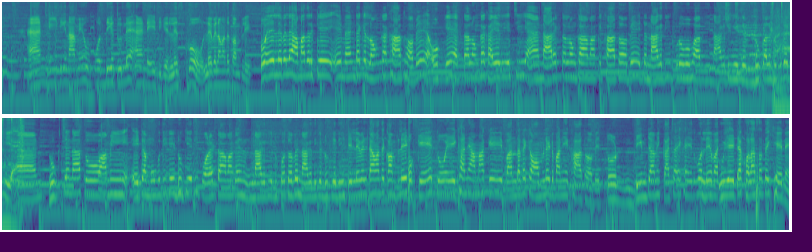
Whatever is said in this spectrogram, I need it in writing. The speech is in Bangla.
অ্যান্ড নিচ দিকে নামে উপর দিকে তুললে অ্যান্ড এই দিকে লেটস গো লেভেল আমাদের কমপ্লিট তো এই লেভেলে আমাদেরকে এই ম্যানটাকে লঙ্কা খাওয়াতে হবে। ওকে একটা লঙ্কা খাইয়ে দিয়েছি অ্যান্ড আরেকটা লঙ্কা আমাকে খাওয়াতে হবে। এটা নাক দিয়ে পুরো ভাবছি নাক দিয়ে ঢুকালে ঢুকবে কি? অ্যান্ড ঢুকছে না। তো আমি এটা মুখ দিকেই ঢুকিয়ে দিই। পরেরটা আমাকে নাক দিয়ে ঢুকোতে হবে। নাক দিকে ঢুকিয়ে দিই এই লেভেলটা আমাদের কমপ্লিট ওকে। তো এইখানে আমাকে এই বান্দাটাকে অমলেট বানিয়ে খাওয়াতে হবে। তো ডিমটা আমি কাঁচাই খাইয়ে দেবো। লে তুই এইটা খোলার সাথে খেয়ে নে।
